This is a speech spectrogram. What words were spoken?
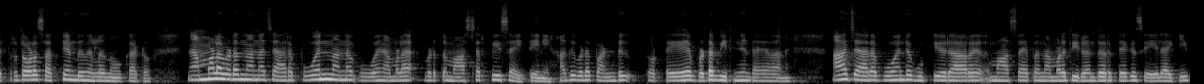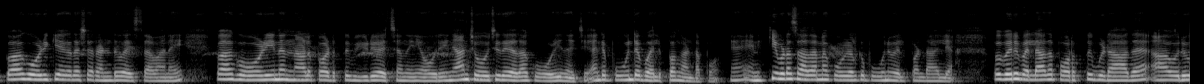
എത്രത്തോളം സത്യം ഉണ്ട് എന്നുള്ളത് നോക്കാട്ടോ നമ്മളവിടെ നിന്ന് പറഞ്ഞാൽ ചാരപ്പൂവൻ എന്ന് പറഞ്ഞ പൂവൻ നമ്മളെ ഇവിടുത്തെ മാസ്റ്റർ പീസ് ആയിട്ടേനി അതിവിടെ പണ്ട് തൊട്ടേ ഇവിടെ വിരിഞ്ഞുണ്ടായതാണ്. ആ ചാരപ്പൂവന്റെ കുട്ടി ഒരു ആറ് മാസമായപ്പോൾ നമ്മൾ തിരുവനന്തപുരത്തേക്ക് സെയിലാക്കി. ഇപ്പോൾ ആ കോഴിക്ക് ഏകദേശം രണ്ട് വയസ്സാവാനായി. ഇപ്പോൾ ആ കോഴീനെ എന്നാളിപ്പോൾ അടുത്ത് വീഡിയോ വെച്ചാൽ ഒരു ഞാൻ ചോദിച്ചത് ഏതാ കോഴി എന്ന് വെച്ച്. എന്റെ പൂവിന്റെ വലിപ്പം കണ്ടപ്പോൾ. എനിക്കിവിടെ സാധാരണ കോഴികൾക്ക് പൂവിന് വലിപ്പം ഉണ്ടാവില്ല. അപ്പോൾ ഇവർ വല്ലാതെ പുറത്ത് വിടാതെ ആ ഒരു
